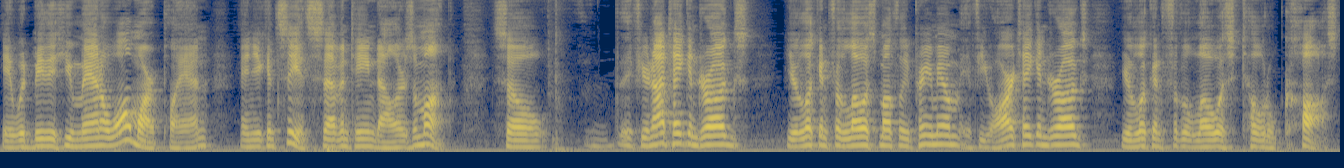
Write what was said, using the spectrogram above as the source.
it would be the Humana Walmart plan, and you can see it's $17 a month. So if you're not taking drugs, you're looking for the lowest monthly premium. If you are taking drugs, you're looking for the lowest total cost.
